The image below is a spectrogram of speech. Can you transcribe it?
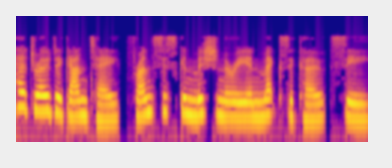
Pedro de Gante, Franciscan missionary in Mexico, c.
